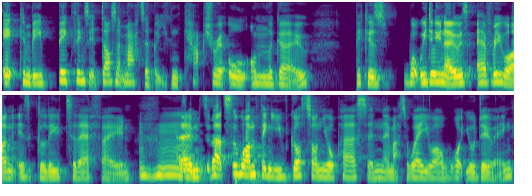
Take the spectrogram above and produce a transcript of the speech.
it can be big things, it doesn't matter, but you can capture it all on the go because what we do know is everyone is glued to their phone. Mm-hmm. Um, so that's the one thing you've got on your person, no matter where you are, what you're doing.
